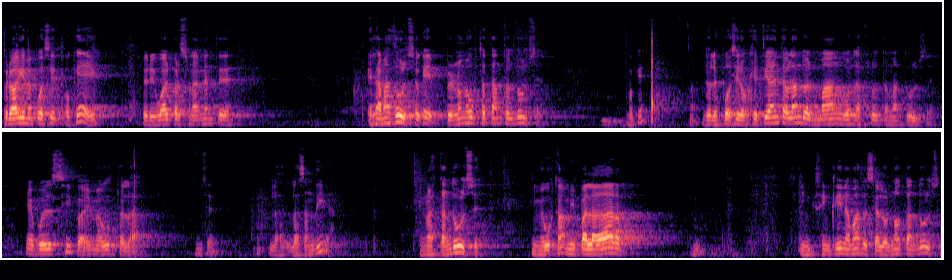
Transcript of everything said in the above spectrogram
Pero alguien me puede decir, ok, pero igual personalmente es la más dulce, ok, pero no me gusta tanto el dulce. ¿Ok? yo les puedo decir, objetivamente hablando, el mango es la fruta más dulce. Y me puede decir, sí, para mí me gusta la, no sé, la, sandía. No es tan dulce. Y me gusta, mi paladar se inclina más hacia lo no tan dulce.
